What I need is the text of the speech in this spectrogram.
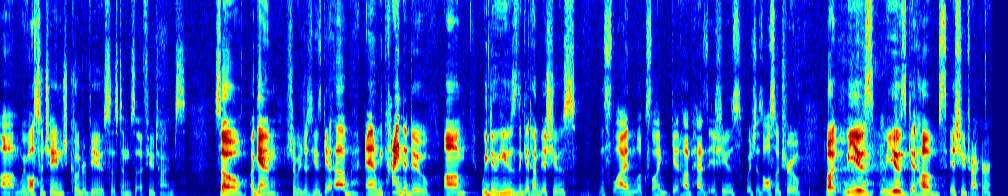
Um, we've also changed code review systems a few times. So again, should we just use GitHub? And we kind of do. Um, we do use the GitHub issues. This slide looks like GitHub has issues, which is also true. But we use, we use GitHub's issue tracker.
